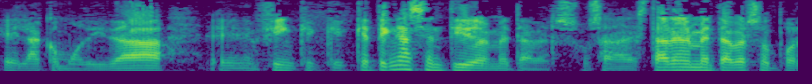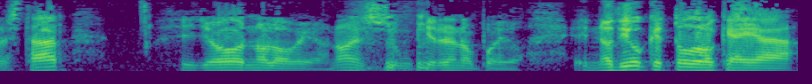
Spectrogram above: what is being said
la comodidad, eh, en fin, que, que, que, tenga sentido el metaverso. O sea, estar en el metaverso por estar, yo no lo veo, ¿no? Es un quiero y no puedo. Eh, no digo que todo lo que haya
